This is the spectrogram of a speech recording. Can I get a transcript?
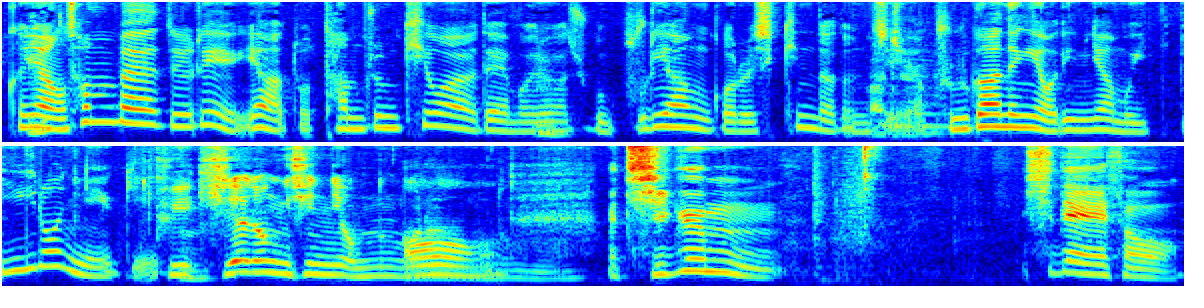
그냥 선배들이 야 너 담 좀 키워야 돼 뭐 이래가지고 무리한 거를 시킨다든지 맞아요. 불가능이 어딨냐 뭐 이- 이런 얘기. 그게 기자 정신이 없는 거라. 어. 그러니까 지금 시대에서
